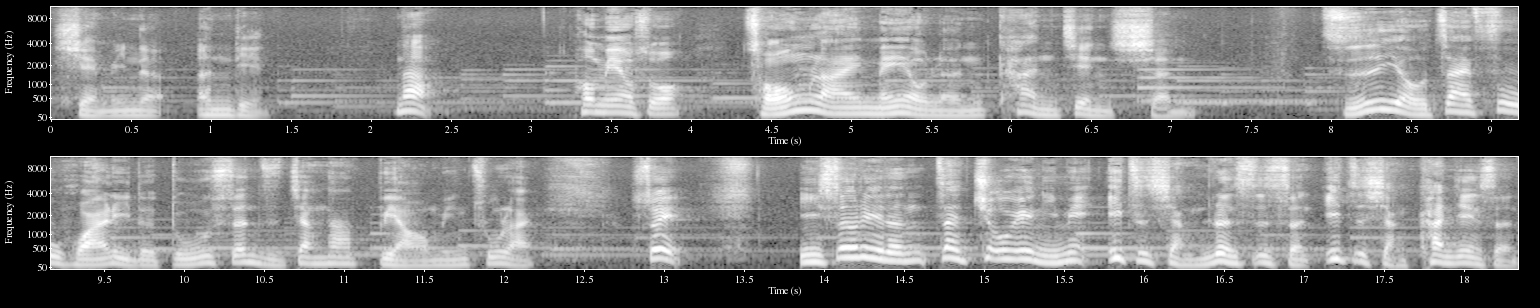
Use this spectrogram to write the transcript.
显明了恩典，那后面又说，从来没有人看见神，只有在父怀里的独生子将他表明出来。所以以色列人在旧约里面一直想认识神，一直想看见神。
